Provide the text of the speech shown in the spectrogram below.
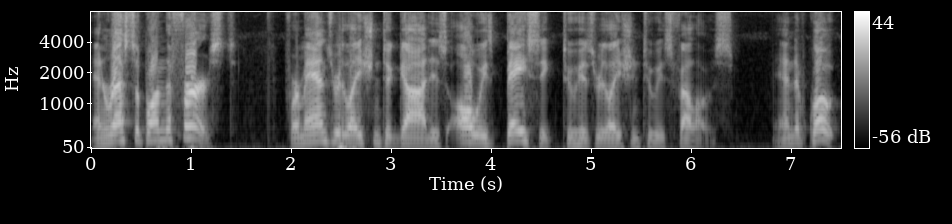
and rests upon the first, for man's relation to God is always basic to his relation to his fellows. End of quote.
